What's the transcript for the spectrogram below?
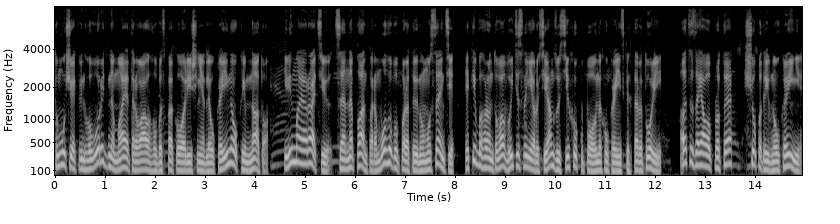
тому що, як він говорить, немає тривалого безпекового рішення для України, окрім НАТО. І він має рацію. Це не план перемоги в оперативному сенсі, який би гарантував витіснення росіян з усіх окупованих українських територій. Але це заява про те, що потрібно Україні,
